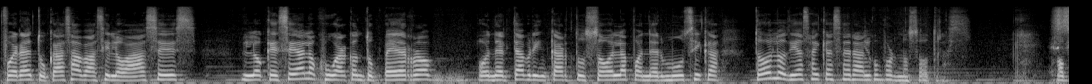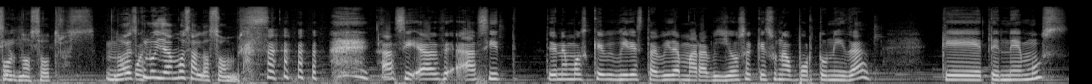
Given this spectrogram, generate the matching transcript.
fuera de tu casa, vas y lo haces lo que sea, lo jugar con tu perro, ponerte a brincar tú sola, poner música, todos los días hay que hacer algo por nosotras o por nosotros. No, pues. excluyamos a los hombres. así, así tenemos que vivir esta vida maravillosa que es una oportunidad que tenemos.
